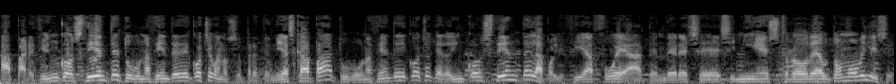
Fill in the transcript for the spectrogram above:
Apareció inconsciente, tuvo un accidente de coche. Cuando se pretendía escapar, tuvo un accidente de coche, quedó inconsciente, la policía fue a atender ese siniestro de automóvil y se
